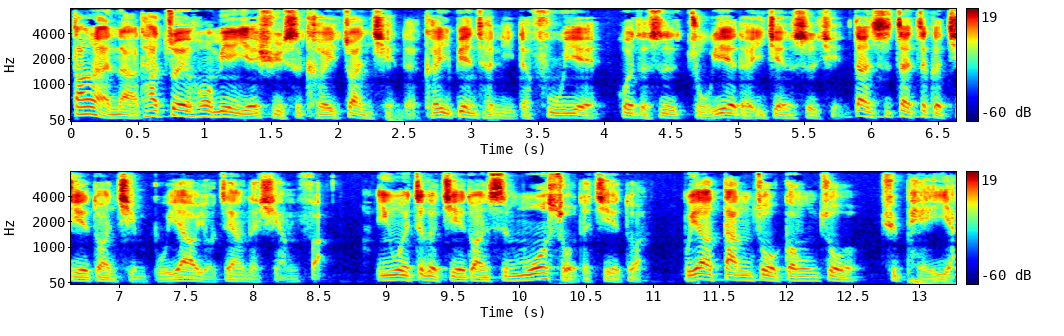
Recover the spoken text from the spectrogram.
当然啦，它最后面也许是可以赚钱的，可以变成你的副业或者是主业的一件事情。但是在这个阶段，请不要有这样的想法，因为这个阶段是摸索的阶段。不要当做工作去培养，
